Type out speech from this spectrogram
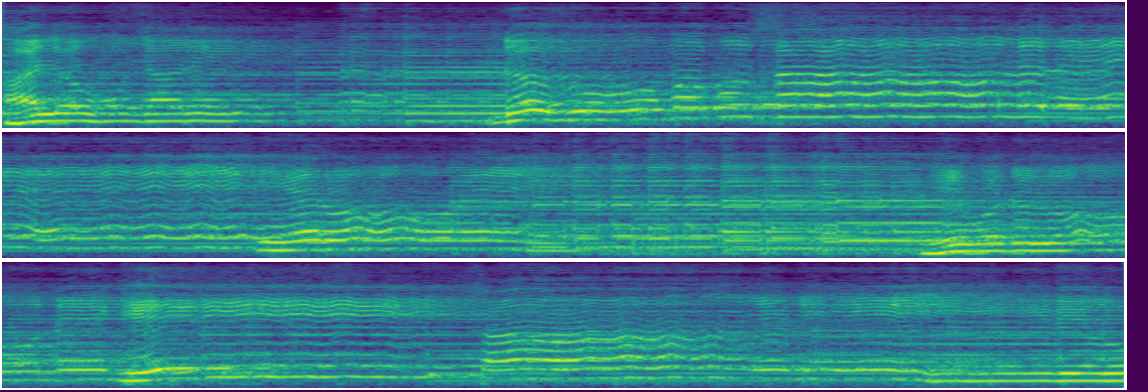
હાલો હું જારે ડગુ મગુસાલ રે ઘેરો હે વડલો ને ઘેરી સાયડી રેલો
